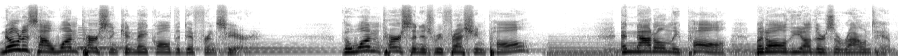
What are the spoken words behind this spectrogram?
Notice how one person can make all the difference here. The one person is refreshing Paul, and not only Paul, but all the others around him.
